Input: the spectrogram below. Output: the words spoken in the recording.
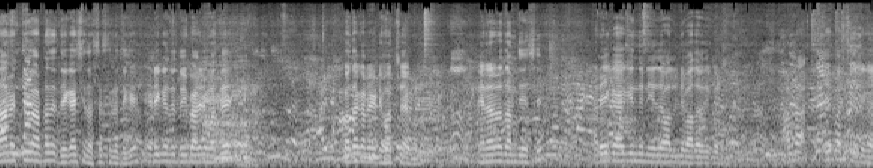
দাম একটু আপনাদের দেখাইছি দর্শক শুরু থেকে এটি কিন্তু দুই বাড়ির মধ্যে কথা কাটাকাটি হচ্ছে এখন। এনারা দাম দিয়েছে, আর এই কাকা কিন্তু নিয়ে যাওয়া অলরেডি বাধাবাধি করছে। আমরা এই পাশ থেকে দেখে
